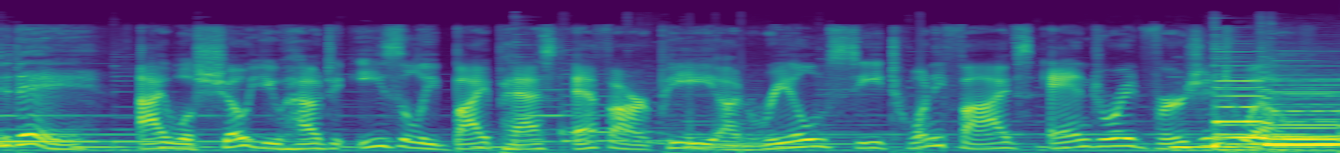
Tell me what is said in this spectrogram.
Today, I will show you how to easily bypass FRP on Realm C25's Android version 12.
